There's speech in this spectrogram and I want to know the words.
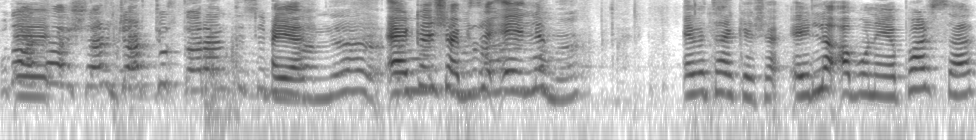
Bu da e, arkadaşlar cart curt garantisi Eğer- bilmem ne. arkadaşlar bize ömür elli- ömür. evet arkadaşlar 50 abone yaparsak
